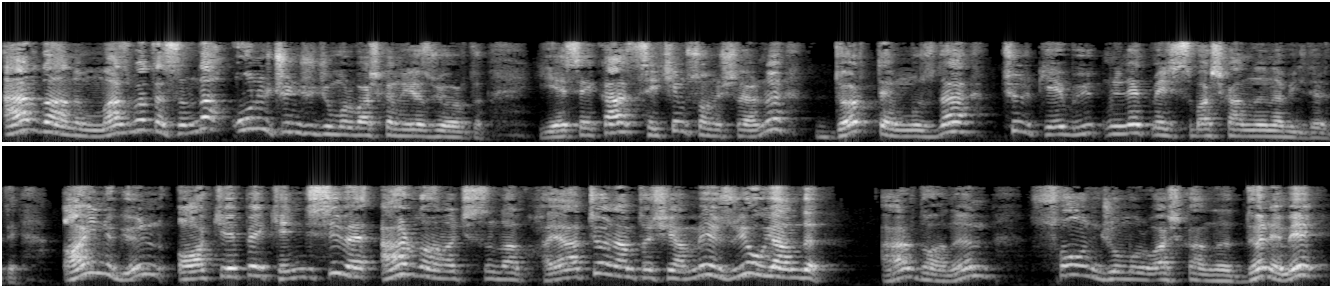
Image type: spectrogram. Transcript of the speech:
Erdoğan'ın mazbatasında 13. Cumhurbaşkanı yazıyordu. YSK seçim sonuçlarını 4 Temmuz'da Türkiye Büyük Millet Meclisi Başkanlığı'na bildirdi. Aynı gün AKP kendisi ve Erdoğan açısından hayati önem taşıyan mevzuya uyandı. Erdoğan'ın son Cumhurbaşkanlığı dönemi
